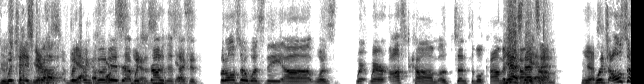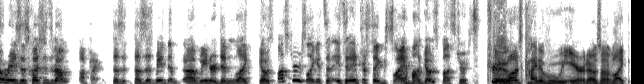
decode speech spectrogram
which is Yes. Which yeah, included, uh, which Yes. is not in this Yes. section, but also was the uh was where where Ostcom, a sensible comedy, Yes, comes that's from, it. Yes. which also raises questions about uh, does it does this mean that uh, Weiner didn't like Ghostbusters? Like it's an it's an interesting slam on Ghostbusters. True. It was kind of weird. I was sort of like,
